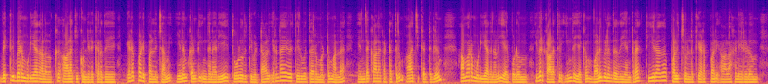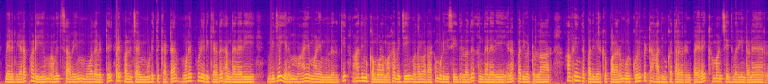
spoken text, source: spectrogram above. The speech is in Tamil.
வெற்றி பெற முடியாத அளவுக்கு ஆளாக்கி கொண்டிருக்கிறது. எடப்பாடி பழனிசாமி இனம் கண்டு இந்த நரியை தோலுறுத்தி விட்டால் இரண்டாயிரத்தி இருபத்தாறு மட்டுமல்ல எந்த காலகட்டத்திலும் ஆட்சி கட்டத்திலும் அமர முடியாத நிலை ஏற்படும். இவர் காலத்தில் இந்த இயக்கம் வலுவிழந்தது என்ற தீராத பழிச்சொல்லுக்கு எடப்பாடி ஆளாக நேரிடும். மேலும் எடப்பாடியையும் அமித்ஷாவையும் மோதவிட்டு எடப்பாடி பழனிசாமி முடித்து கட்ட முனைப்போடு இருக்கிறது அந்த நரி. விஜய் எனும் மாயமானை முன்னிறுத்தி அதிமுக மூலமாக விஜய் முதல்வராக முடிவு செய்துள்ளது அந்த நரி என பதிவிட்டுள்ளார். அவர் இந்த பதிவிற்கு பலரும் ஒரு குறிப்பிட்ட அதிமுக தலைவரின் பெயரை கமெண்ட் செய்து வருகின்றனர்.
